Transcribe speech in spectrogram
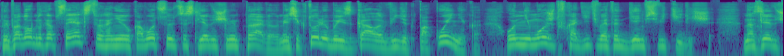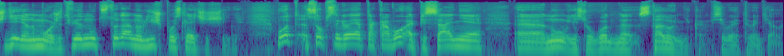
При подобных обстоятельствах они руководствуются следующими правилами. Если кто-либо из галов видит покойника, он не может входить в этот день в святилище. На следующий день он может вернуться туда, но лишь после очищения. Вот, собственно говоря, таково описание, э, ну, если угодно, сторонника всего этого дела.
